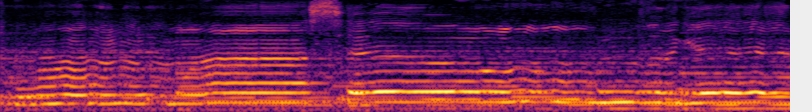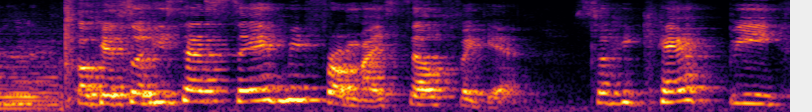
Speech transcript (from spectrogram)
from myself again. Okay, so he says, save me from myself again. So he can't be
